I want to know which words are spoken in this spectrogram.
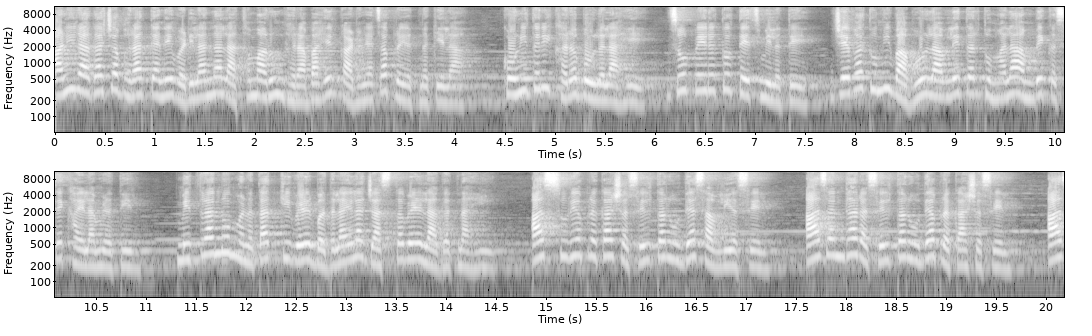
आणि रागाच्या भरात त्याने वडिलांना लाथ मारून घराबाहेर काढण्याचा प्रयत्न केला. कोणीतरी खरं बोललं आहे. जो पेरतो तेच मिळते जेव्हा तुम्ही बाभूळ लावले तर तुम्हाला आंबे कसे खायला मिळतील? मित्रांनो म्हणतात की वेळ बदलायला जास्त वेळ लागत नाही. आज सूर्यप्रकाश असेल तर उद्या सावली असेल. आज अंधार असेल तर उद्या प्रकाश असेल. आज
